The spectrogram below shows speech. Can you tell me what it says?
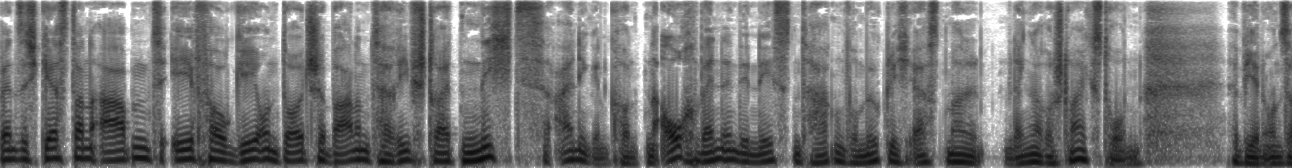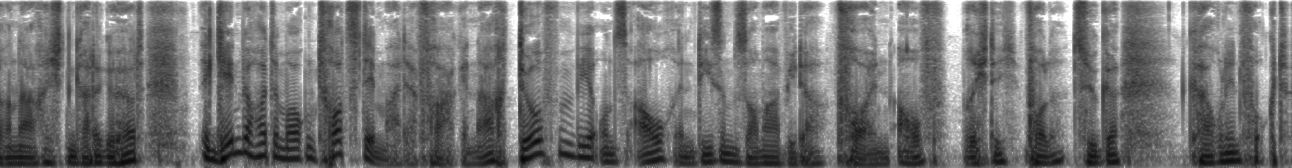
wenn sich gestern Abend EVG und Deutsche Bahn im Tarifstreit nicht einigen konnten, auch wenn in den nächsten Tagen womöglich erstmal längere Streiks drohen wie in unseren Nachrichten gerade gehört, gehen wir heute Morgen trotzdem mal der Frage nach, dürfen wir uns auch in diesem Sommer wieder freuen auf richtig volle Züge? Caroline Vogt.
